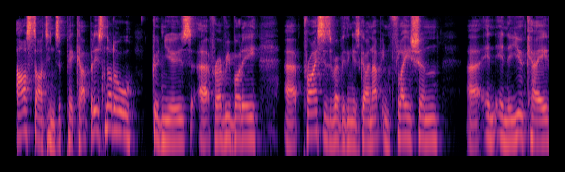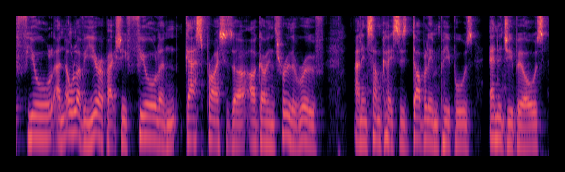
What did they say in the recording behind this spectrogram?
are starting to pick up, but it's not all good news uh, for everybody. Uh, prices of everything is going up, inflation. Uh, in in the UK, fuel and all over Europe, actually, fuel and gas prices are, are going through the roof and in some cases doubling people's energy bills.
